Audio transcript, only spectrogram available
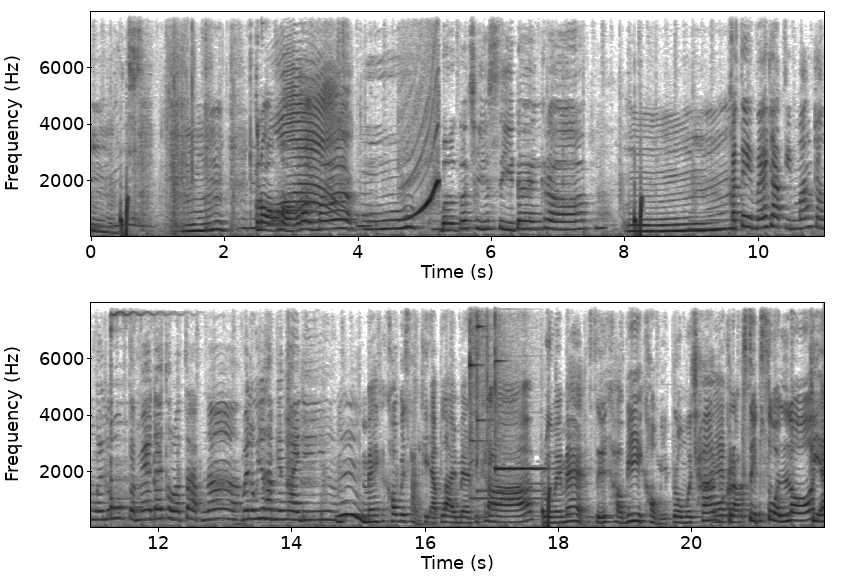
มอืมกรอบหอมอร่อยมากอืมเบอร์เกอร์ชีสสีแดงครับ อืมค ติแม่อยากกินมั่งจังเลยลูก แต่แม่ได้โทรศัพท์หน้า ไม่รู้จะทำยังไงดีแม่ก็เข้าไปสั่งที่แอปไลน์แมนสิครับ รู้ไหมแม่ ซื้อคาวบี้เขามีโปรโมชั่นแลกรับสิทธิ์ส่วนลดที่แอ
